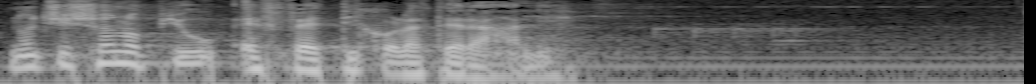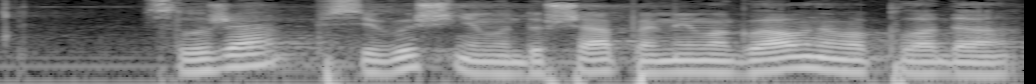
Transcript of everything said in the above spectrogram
non ci sono più effetti collaterali. Служа Всевышнему, душа, помимо главного плода,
